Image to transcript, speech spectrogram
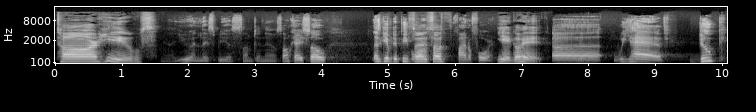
Tar Heels. You and Lispy or something else. Okay, so let's give the people So- so- final four. Yeah, go ahead. Uh, we have Duke,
